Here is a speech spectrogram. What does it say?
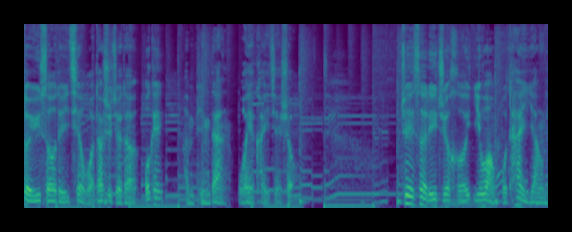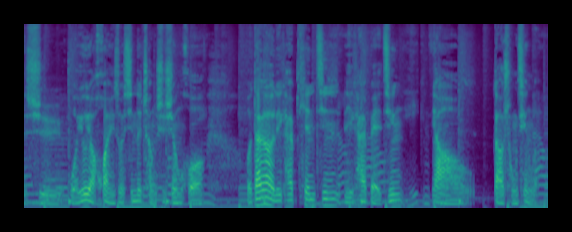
对于所有的一切，我倒是觉得 OK，很平淡，我也可以接受。这一次离职和以往不太一样的是，我又要换一座新的城市生活，我大概要离开天津，离开北京，要到重庆了。”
